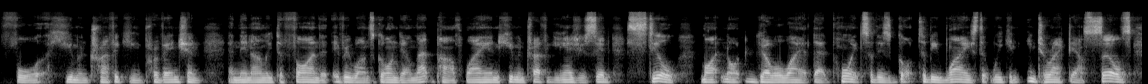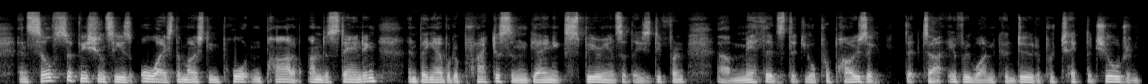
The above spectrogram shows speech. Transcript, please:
for human trafficking prevention, and then only to find that everyone's gone down that pathway and human trafficking, as you said, still might not go away at that point. So, there's got to be ways that we can interact ourselves. And self sufficiency is always the most important part of understanding and being able to practice and gain experience at these different uh, methods that you're proposing that uh, everyone can do to protect the children,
